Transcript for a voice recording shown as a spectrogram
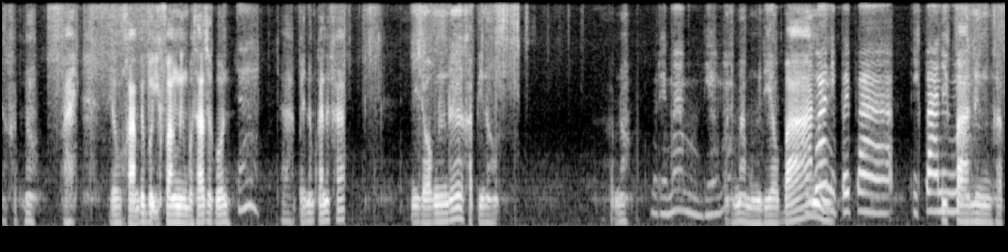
นะครับเนาะไปเดี๋ยวขามไปเบิกอีกฝั่งหนึ่งภาษาสกลจ้าจ้าไปน้ำกันนะครับนี่ดอกหนึ่งเด้อครับพี่น้องครับเนาะ บ่ได้มามือเดียวมันเนาะมามือเดียวบ้านว่านี่ไปปลาอีกปลาหนึอีงกปลาหนึ่งครับ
